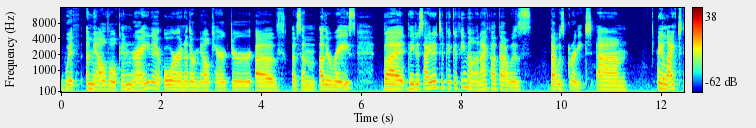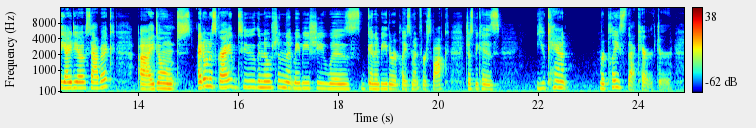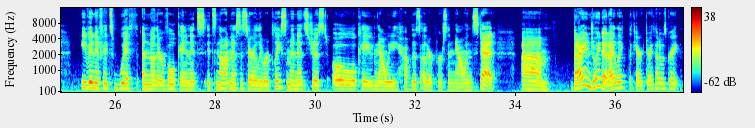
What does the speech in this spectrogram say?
with a male vulcan right? Or another male character of of some other race but they decided to pick a female and i thought that was that was great. Um, I liked the idea of Saavik. I don't I don't ascribe to the notion that maybe she was gonna be the replacement for Spock just because you can't replace that character. Even if it's with another Vulcan, it's it's not necessarily replacement. It's just oh okay now we have this other person now instead. Um, but I enjoyed it. I liked the character. I thought it was great.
